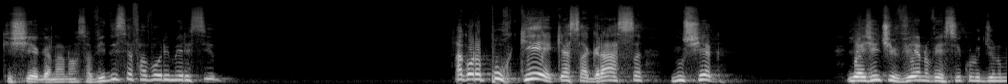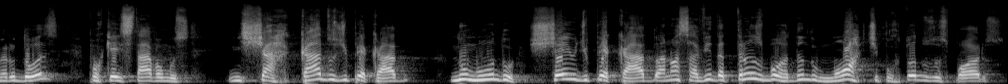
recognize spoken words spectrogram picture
que chega na nossa vida. Isso é favor imerecido. Agora, por que que essa graça nos chega? E a gente vê no versículo de número 12, porque estávamos encharcados de pecado, no mundo cheio de pecado, a nossa vida transbordando morte por todos os poros,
